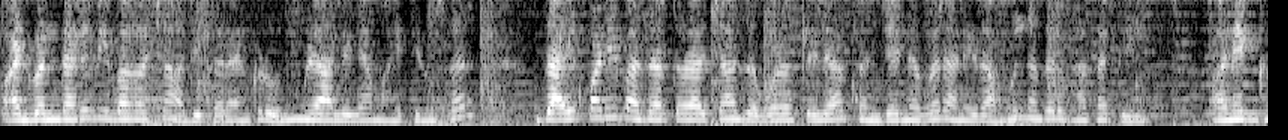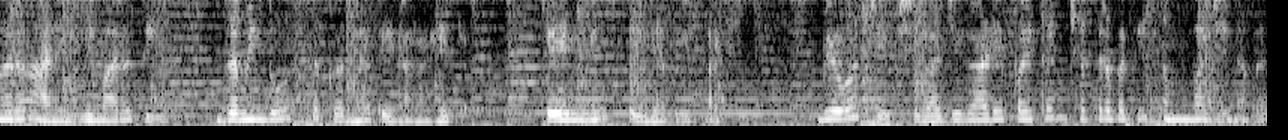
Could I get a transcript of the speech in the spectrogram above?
पाटबंधारे विभागाच्या अधिकाऱ्यांकडून मिळालेल्या माहितीनुसार जायकवाडी बाजारतळाच्या जवळ असलेल्या संजय नगर आणि राहुल नगर भागातील अनेक घरं आणि इमारती जमीनदोस्त करण्यात येणार आहेत. टेन न्यूज सह्याद्रीसाठी. Bureau chief Shivaji Gade Paithan Chhatrapati Sambhajinagar.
